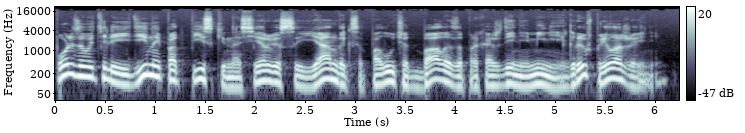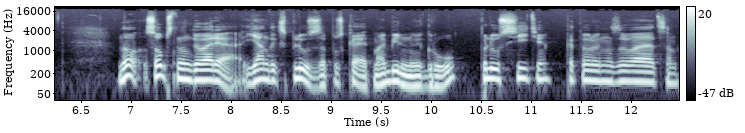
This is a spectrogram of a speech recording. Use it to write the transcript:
пользователи единой подписки на сервисы Яндекса получат баллы за прохождение мини-игры в приложении. Но, собственно говоря, Яндекс Плюс запускает мобильную игру Плюс Сити, которая называется.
